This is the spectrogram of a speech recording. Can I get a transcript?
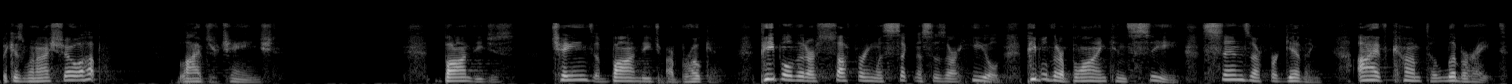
Because when I show up, lives are changed. Bondages Chains of bondage are broken. People that are suffering with sicknesses are healed. People that are blind can see. Sins are forgiven. I've come to liberate.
